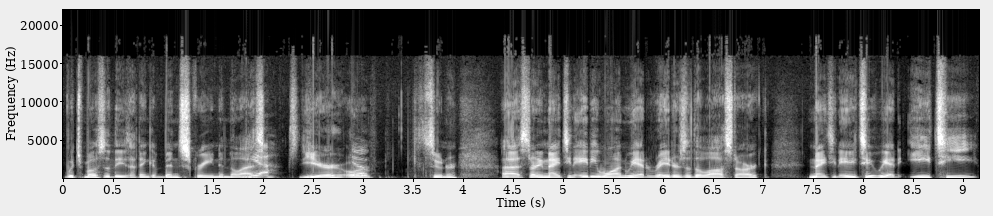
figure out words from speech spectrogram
which most of these I think have been screened in the last Yeah. year or Yep. sooner. Uh, starting 1981, we had Raiders of the Lost Ark. 1982, we had E.T.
